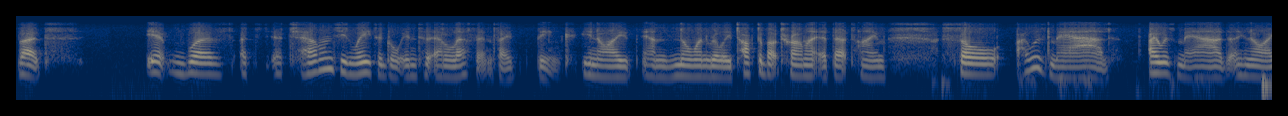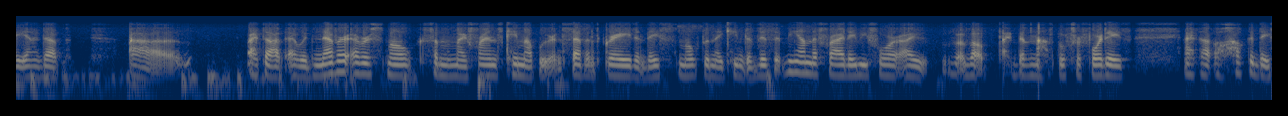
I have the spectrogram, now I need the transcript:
but it was a, a challenging way to go into adolescence i think you know i and no one really talked about trauma at that time so i was mad I was mad. You know, I ended up uh, I thought I would never ever smoke. Some of my friends came up. We were in seventh grade, and they smoked when they came to visit me on the Friday before I about I'd been in the hospital for four days. I thought, oh, how could they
